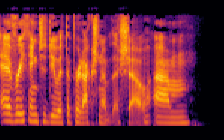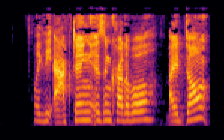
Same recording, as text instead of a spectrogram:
everything to do with the production of this show. Um, like the acting is incredible. I don't.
